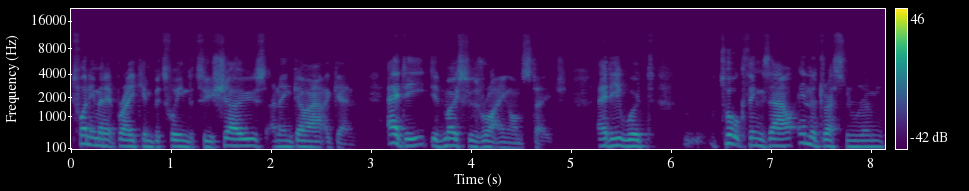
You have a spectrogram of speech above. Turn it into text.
20 minute break in between the two shows, and then go out again. Eddie did most of his writing on stage. Eddie would talk things out in the dressing room,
